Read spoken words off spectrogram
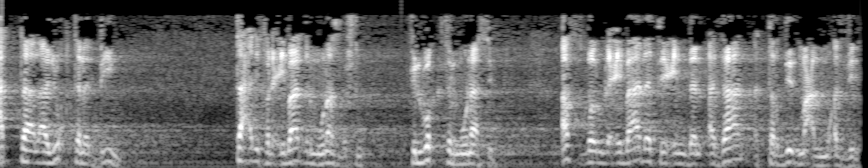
حتى لا يقتل الدين. تعرف العبادة المناسبة شنو؟ في الوقت المناسب. أفضل العبادة عند الأذان الترديد مع المؤذن.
